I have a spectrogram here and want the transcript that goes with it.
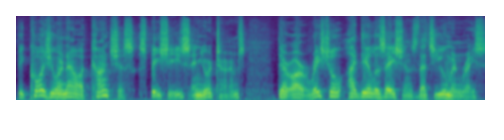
Because you are now a conscious species in your terms, there are racial idealizations, that's human race,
